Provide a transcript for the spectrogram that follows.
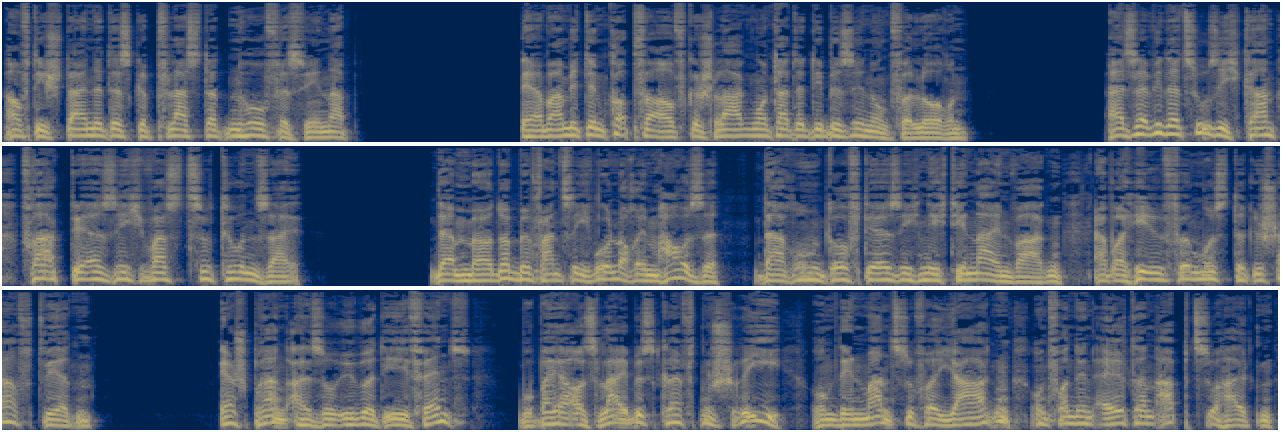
auf die Steine des gepflasterten Hofes hinab. Er war mit dem Kopfe aufgeschlagen und hatte die Besinnung verloren. Als er wieder zu sich kam, fragte er sich, was zu tun sei. Der Mörder befand sich wohl noch im Hause, darum durfte er sich nicht hineinwagen, aber Hilfe musste geschafft werden. Er sprang also über die Fenz, wobei er aus Leibeskräften schrie, um den Mann zu verjagen und von den Eltern abzuhalten,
